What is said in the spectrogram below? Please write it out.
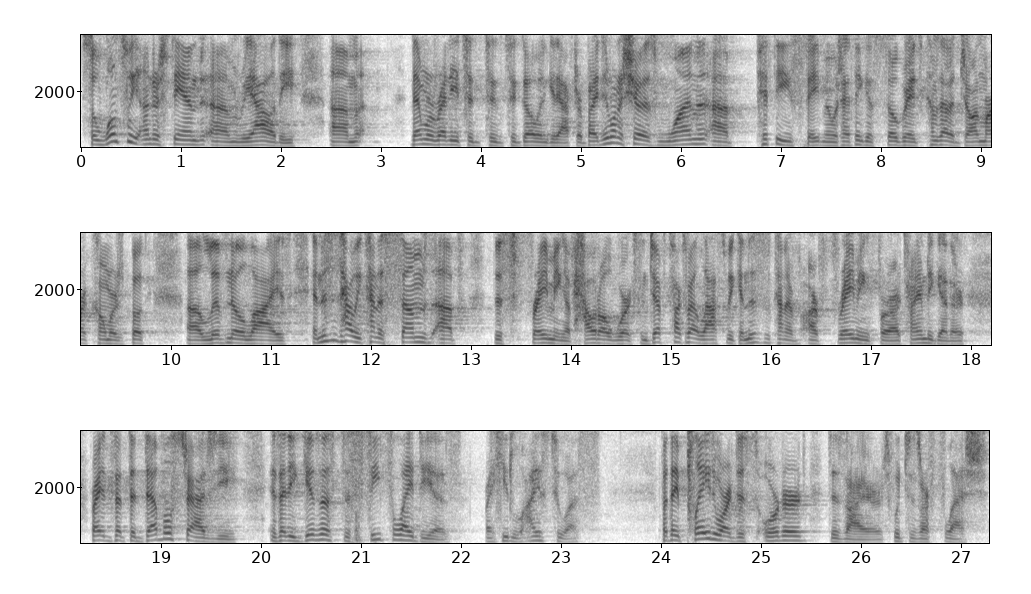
So once we understand um, reality, um, then we're ready to, to, to, go and get after it. But I did want to share this one uh, pithy statement, which I think is so great. It comes out of John Mark Comer's book, uh, Live No Lies. And this is how he kind of sums up this framing of how it all works. And Jeff talked about last week, and this is kind of our framing for our time together, right? It's that the devil's strategy is that he gives us deceitful ideas, right? He lies to us. But they play to our disordered desires, which is our flesh.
